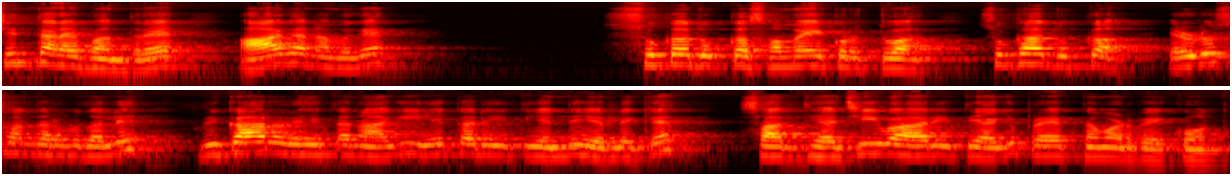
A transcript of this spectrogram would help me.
ಚಿಂತನೆ ಬಂದರೆ ಆಗ ನಮಗೆ ಸುಖ, ದುಃಖ, ಸಮಯಕೃತ್ವ, ಸುಖ, ದುಃಖ ಎರಡೂ ಸಂದರ್ಭದಲ್ಲಿ ವಿಕಾರರಹಿತನಾಗಿ ಏಕರೀತಿಯಂದೇ ಇರಲಿಕ್ಕೆ ಸಾಧ್ಯ, ಜೀವ ಆ ರೀತಿಯಾಗಿ ಪ್ರಯತ್ನ ಮಾಡಬೇಕು ಅಂತ.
